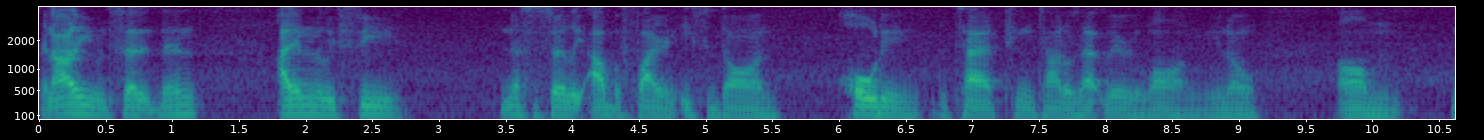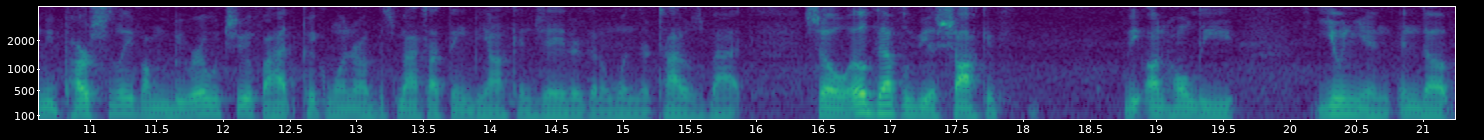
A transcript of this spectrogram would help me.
And I even said it then. I didn't really see necessarily Alba Fyre and Isla Dawn holding the tag team titles that very long. You know, um, me personally, if I'm gonna be real with you, if I had to pick winner of this match, I think Bianca and Jade are gonna win their titles back. So it'll definitely be a shock if the unholy union end up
